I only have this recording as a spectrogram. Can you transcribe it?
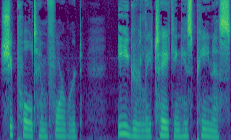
She pulled him forward, eagerly taking his penis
